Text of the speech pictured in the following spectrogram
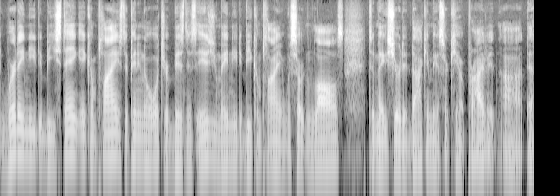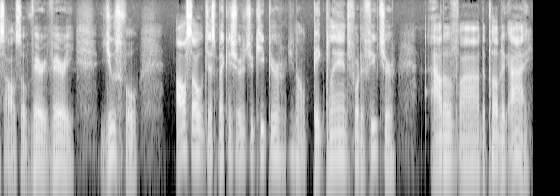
where they need to be, staying in compliance depending on what your business is. You may need to be compliant with certain laws to make sure that documents are kept private. Uh, that's also very, very useful. Also, just making sure that you keep your, you know, big plans for the future out of uh, the public eye.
